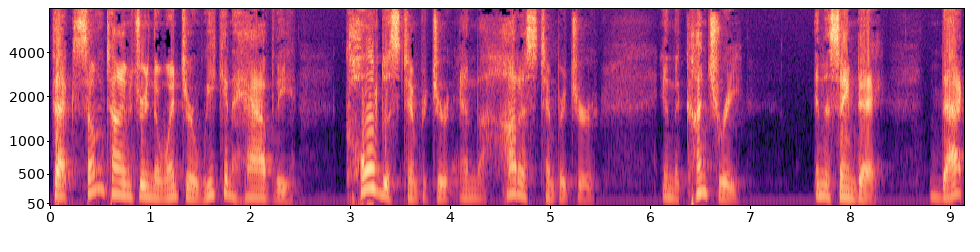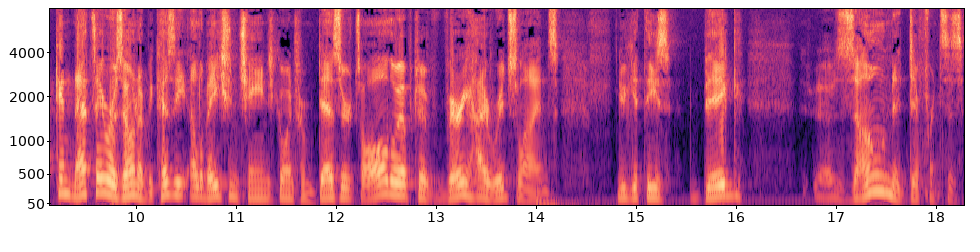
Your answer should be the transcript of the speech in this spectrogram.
fact, sometimes during the winter, we can have the coldest temperature and the hottest temperature in the country in the same day. That can that's Arizona because the elevation change going from deserts all the way up to very high ridge lines. You get these big uh, zone differences.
